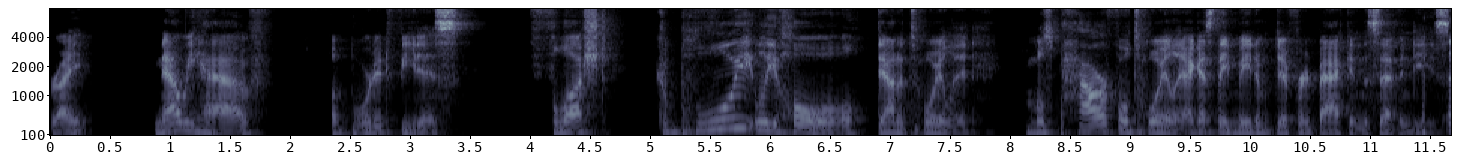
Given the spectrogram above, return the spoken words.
right? Now we have aborted fetus flushed completely whole down a toilet. Most powerful toilet. I guess they made them different back in the 70s.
